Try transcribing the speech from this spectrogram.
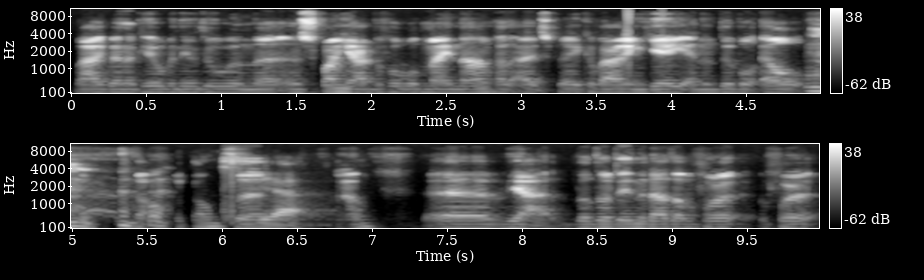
Maar ik ben ook heel benieuwd hoe een, eh, een Spanjaard bijvoorbeeld mijn naam gaat uitspreken. Waar een J en een dubbel L op de andere kant uh, ja. Uh, ja, dat wordt inderdaad dan voor, voor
